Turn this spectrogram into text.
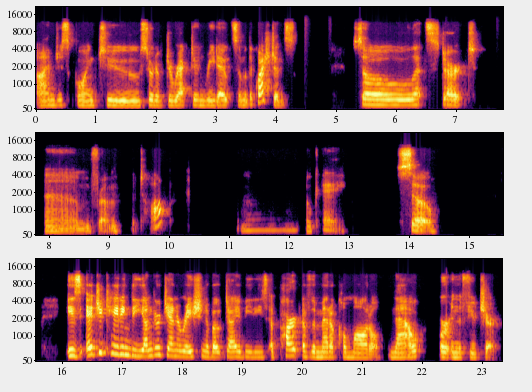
I'm just going to sort of direct and read out some of the questions. So let's start um, from the top. Um, okay. So, is educating the younger generation about diabetes a part of the medical model now or in the future?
